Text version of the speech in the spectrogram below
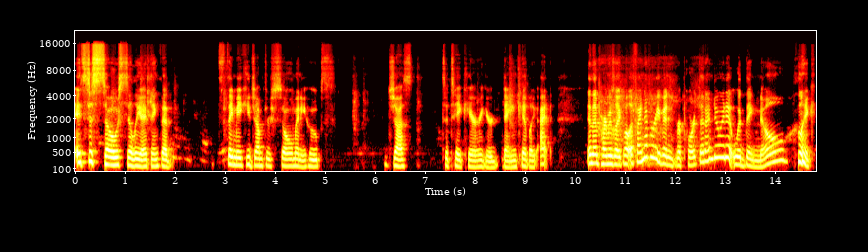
it's just so silly, I think, that they make you jump through so many hoops just to take care of your dang kid. Like I and then part of me was like, well, if I never even report that I'm doing it, would they know? like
